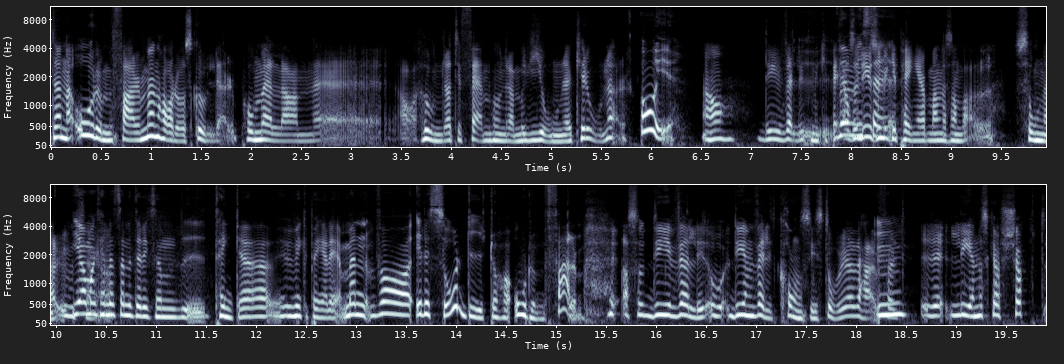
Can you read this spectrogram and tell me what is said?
Denna ormfarmen har då skulder på mellan eh, ja, 100 till 500 miljoner kronor. Oj! Ja, det är ju väldigt mycket pengar. Alltså, det är så mycket pengar att man nästan bara zonar ut. Ja, man kan nästan inte liksom tänka hur mycket pengar det är. Men vad, är det så dyrt att ha ormfarm? Alltså det, är väldigt, det är en väldigt konstig historia det här. Mm. För eh, Lene ska ha köpt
